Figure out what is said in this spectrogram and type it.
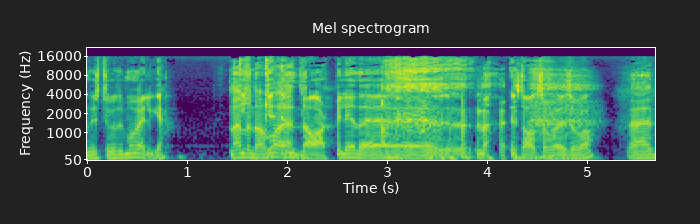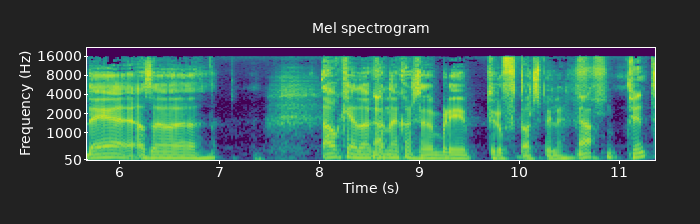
Hvis du, du må velge. Nei, Ikke må en jeg, dartbil i, det, i stedet så- i så fall. Nei, det Altså ja, Ok, da kan jeg kanskje bli proff dartspiller. Ja, fint.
